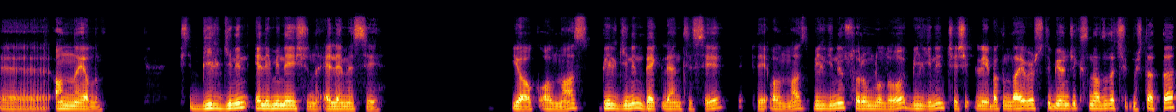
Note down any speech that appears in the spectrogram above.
e, anlayalım. İşte bilginin elimination'ı, elemesi yok, olmaz. Bilginin beklentisi e, olmaz. Bilginin sorumluluğu, bilginin çeşitliliği. Bakın diversity bir önceki sınavda da çıkmıştı. Hatta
